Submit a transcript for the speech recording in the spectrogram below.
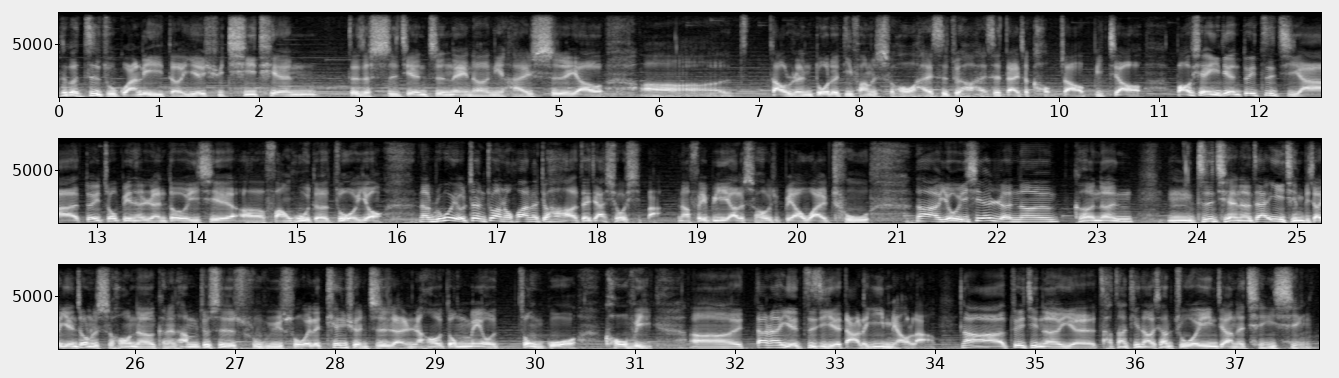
这个自主管理的也许七天在这时间之内呢，你还是要呃。到人多的地方的时候，还是最好还是戴着口罩比较保险一点，对自己啊，对周边的人都有一些呃防护的作用。那如果有症状的话呢，就好好在家休息吧。那非必要的时候就不要外出。那有一些人呢，可能嗯之前呢在疫情比较严重的时候呢，可能他们就是属于所谓的天选之人，然后都没有中过 COVID，呃，当然也自己也打了疫苗啦。那最近呢也常常听到像朱威英这样的。情形，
